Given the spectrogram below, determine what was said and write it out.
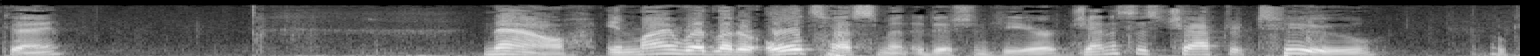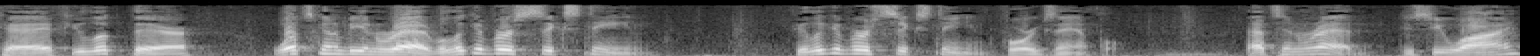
Okay? Now, in my red letter Old Testament edition here, Genesis chapter 2, okay, if you look there, what's going to be in red? Well, look at verse 16. If you look at verse 16, for example, that's in red. Do you see why?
